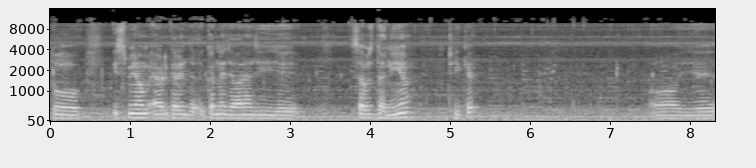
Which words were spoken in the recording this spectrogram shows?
तो इसमें हम ऐड करें, करने जा रहे हैं जी ये सब्ज़ धनिया, ठीक है? और ये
